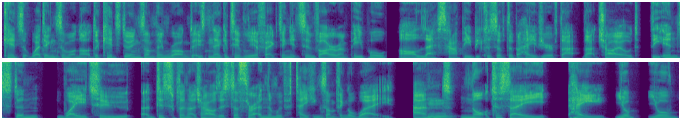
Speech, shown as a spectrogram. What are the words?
kids at weddings and whatnot. The kid's doing something wrong that is negatively affecting its environment. People are less happy because of the behavior of that that child. The instant way to uh, discipline that child is to threaten them with taking something away, and mm. not to say hey, you're you're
